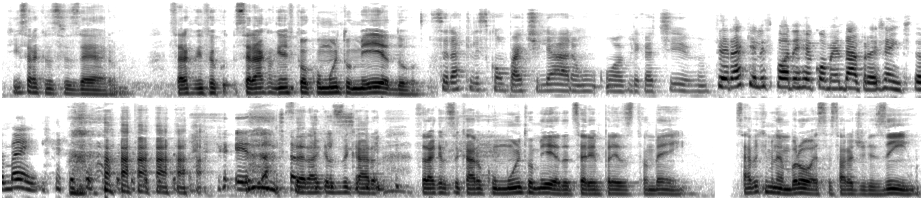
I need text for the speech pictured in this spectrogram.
O que será que eles fizeram? Será que alguém ficou, será que alguém ficou com muito medo? Será que eles compartilharam o aplicativo? Será que eles podem recomendar pra gente também? Exatamente. será que eles ficaram, será que eles ficaram com muito medo de serem presos também? Sabe o que me lembrou essa história de vizinho?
